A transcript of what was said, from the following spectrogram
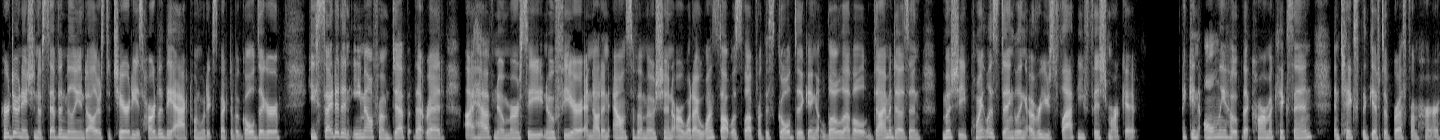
her donation of $7 million to charity is hardly the act one would expect of a gold digger. He cited an email from Depp that read, I have no mercy, no fear, and not an ounce of emotion or what I once thought was love for this gold digging, low level, dime a dozen, mushy, pointless, dangling, overused, flappy fish market. I can only hope that karma kicks in and takes the gift of breath from her.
